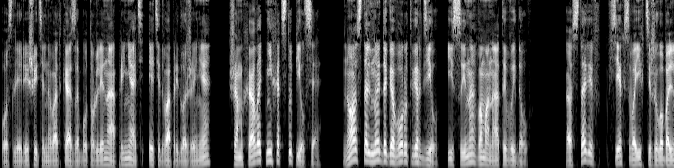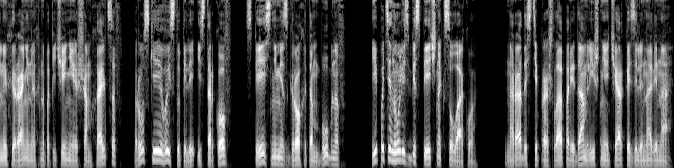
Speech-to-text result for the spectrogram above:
После решительного отказа Бутурлина принять эти два предложения, Шамхал от них отступился, но остальной договор утвердил и сына в аманаты выдал. Оставив всех своих тяжело больных и раненых на попечение шамхальцев, русские выступили из Тарков с песнями, с грохотом бубнов и потянулись беспечно к Сулаку. На радости прошла по рядам лишняя чарка зелена вина.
